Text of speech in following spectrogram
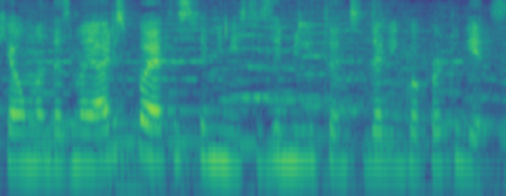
que é uma das maiores poetas feministas e militantes da língua portuguesa.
